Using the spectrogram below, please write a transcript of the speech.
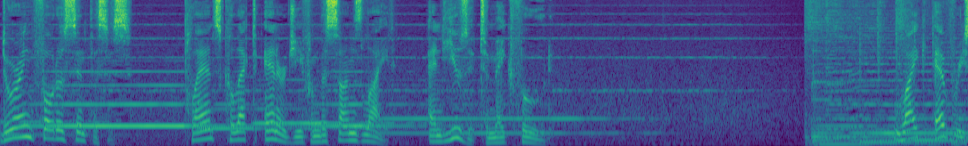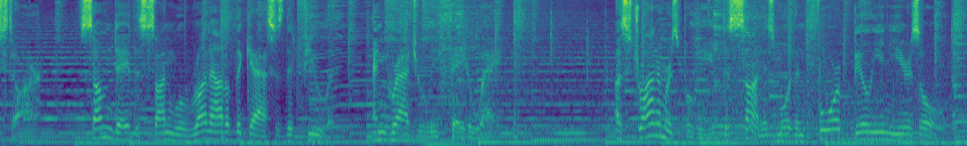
During photosynthesis, plants collect energy from the sun's light and use it to make food. Like every star, someday the sun will run out of the gases that fuel it and gradually fade away. Astronomers believe the sun is more than 4 billion years old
